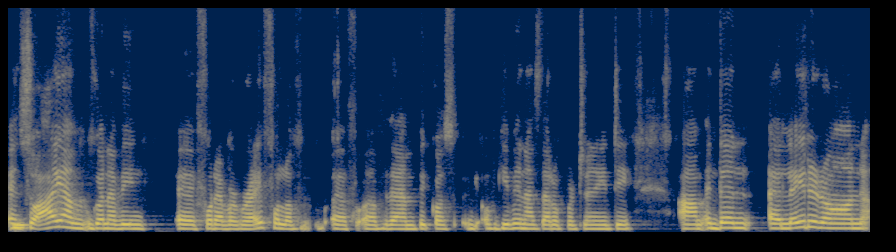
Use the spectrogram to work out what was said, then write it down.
and so I am gonna be uh, forever grateful of, of, of them because of giving us that opportunity. Um, and then uh, later on,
